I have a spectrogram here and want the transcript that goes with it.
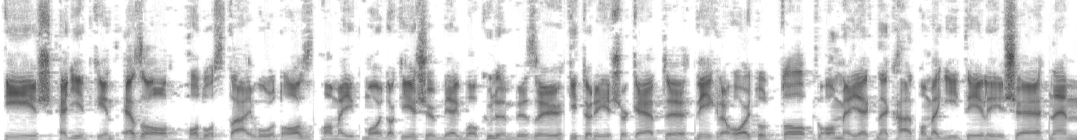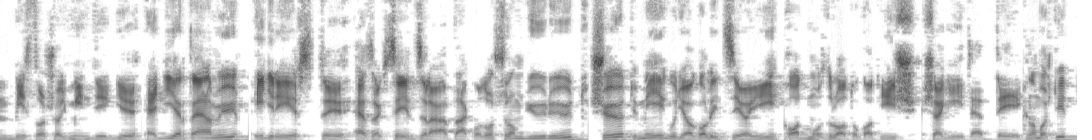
és egyébként ez a hadosztály volt az, amelyik majd a későbbiekben a különböző kitöréseket végrehajtotta, amelyeknek hát a megítélése nem biztos, hogy mindig egyértelmű. Egyrészt ezek szétzilálták az ostromgyűrűt, sőt, még ugye a galiciai hadmozdulatokat is segítették. Na most itt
